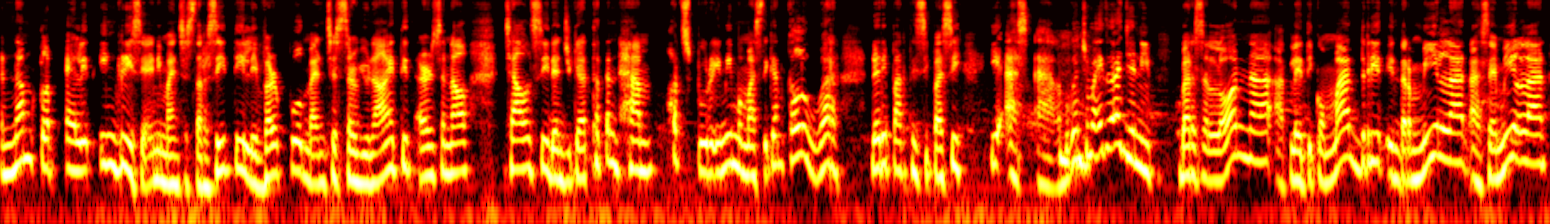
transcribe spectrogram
6 klub elit Inggris ya ini Manchester City, Liverpool, Manchester United, Arsenal, Chelsea dan juga Tottenham Hotspur ini memastikan keluar dari partisipasi ESL. Bukan cuma itu aja nih, Barcelona, Atletico Madrid, Inter Milan, AC Milan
